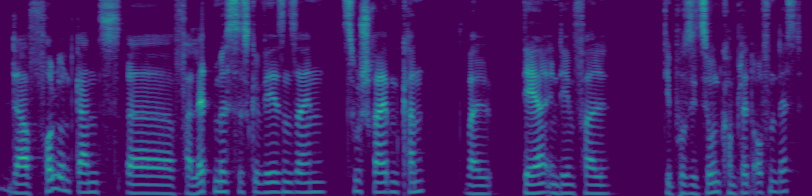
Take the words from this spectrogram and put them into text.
da voll und ganz äh, verletzt müsste es gewesen sein, zuschreiben kann, weil der in dem Fall die Position komplett offen lässt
